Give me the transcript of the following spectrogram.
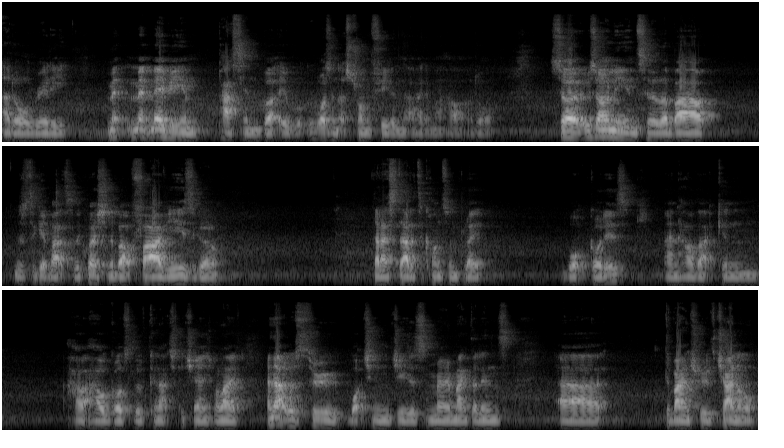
at all, really. M- maybe in passing, but it, w- it wasn't a strong feeling that I had in my heart at all. So it was only until about, just to get back to the question, about five years ago, that I started to contemplate what God is and how that can, how, how God's love can actually change my life. And that was through watching Jesus and Mary Magdalene's uh, Divine Truth channel,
